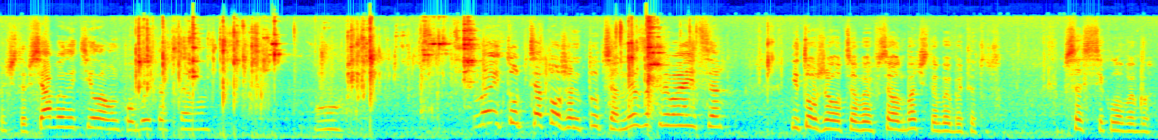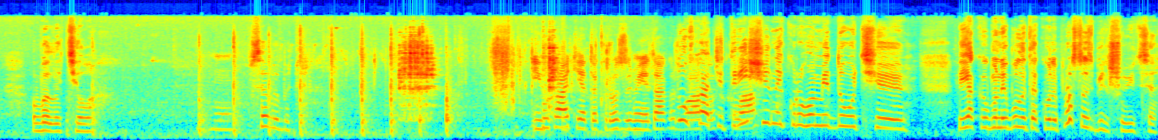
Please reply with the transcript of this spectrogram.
бачите, вся вилетіла, вон побита все. Вон. О. Ну і тут ця теж, тут ця не закривається. І теж оце ви все, от, бачите, вибите тут. Все стекло вилетіло. Все вибите. І в хаті, я так розумію, також Ну, в хаті тріщини кругом ідуть. Е, Як вони були, так вони просто збільшуються.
